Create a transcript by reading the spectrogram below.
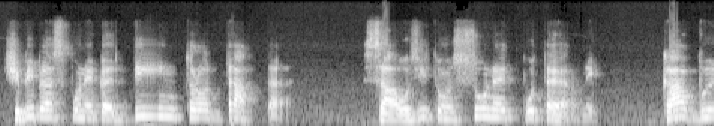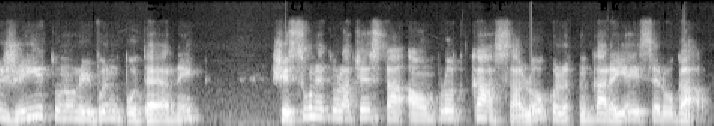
Și Biblia spune că dintr-o dată s-a auzit un sunet puternic, ca vâjâitul unui vânt puternic și sunetul acesta a umplut casa, locul în care ei se rugau.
